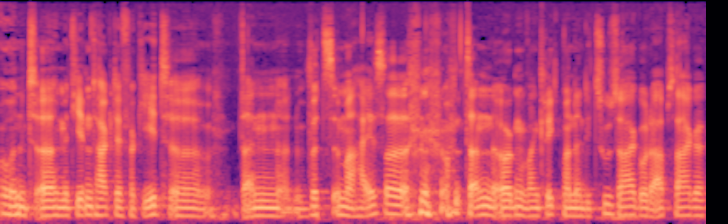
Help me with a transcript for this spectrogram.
Und äh, mit jedem Tag, der vergeht, äh, dann wird's immer heißer und dann irgendwann kriegt man dann die Zusage oder Absage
